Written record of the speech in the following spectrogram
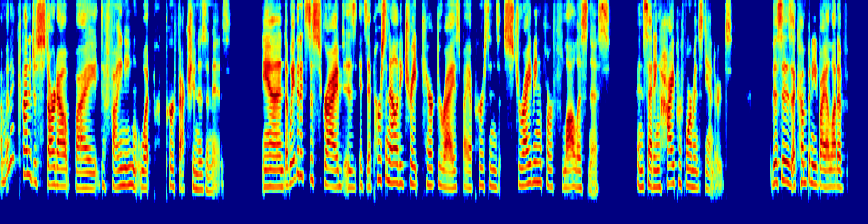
I'm going to kind of just start out by defining what perfectionism is. And the way that it's described is it's a personality trait characterized by a person's striving for flawlessness and setting high performance standards. This is accompanied by a lot of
